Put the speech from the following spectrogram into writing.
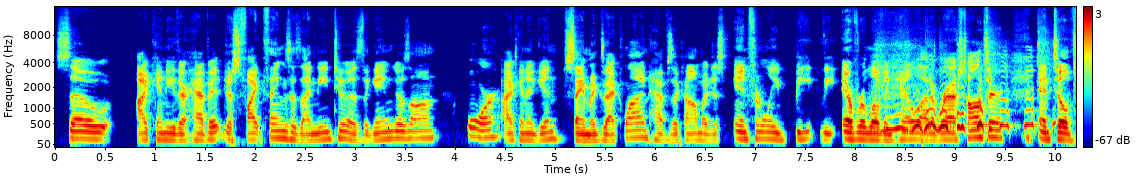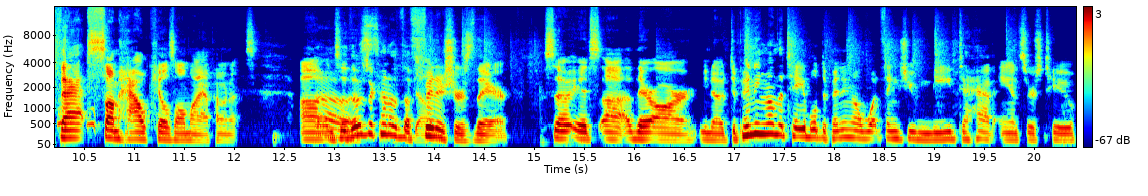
so i can either have it just fight things as i need to as the game goes on or I can again, same exact line, have Zacama just infinitely beat the ever loving hell out of Brash Taunter until that somehow kills all my opponents. Um, oh, and so those are kind of the dumb. finishers there. So it's uh there are, you know, depending on the table, depending on what things you need to have answers to,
